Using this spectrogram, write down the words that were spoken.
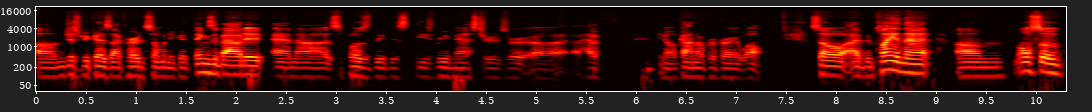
um, just because I've heard so many good things about it. And uh, supposedly this, these remasters are, uh, have you know gone over very well. So I've been playing that. Um, also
